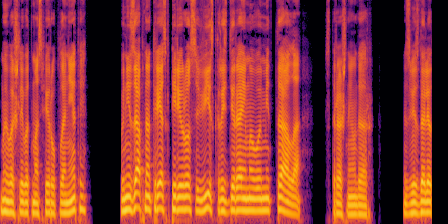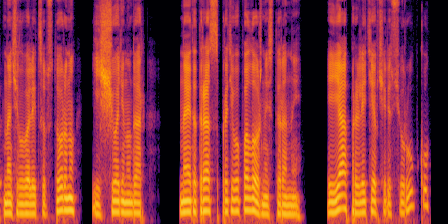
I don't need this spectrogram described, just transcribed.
мы вошли в атмосферу планеты. Внезапно треск перерос в визг раздираемого металла — Страшный удар. Звездолет начал валиться в сторону. Еще один удар. На этот раз с противоположной стороны. И я, пролетев через всю рубку,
